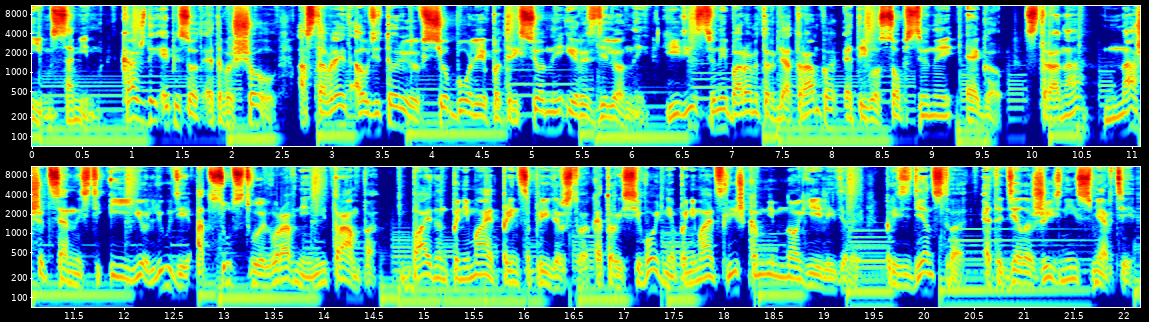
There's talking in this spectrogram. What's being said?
им самим. Каждый эпизод этого шоу оставляет аудиторию все более потрясенной и разделенной. Единственный барометр для Трампа – это его собственный эго. Страна, наши ценности и ее люди отсутствуют в уравнении Трампа. Байден понимает принцип лидерства, который сегодня понимают слишком немногие лидеры. Президентство – это дело жизни и смерти,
